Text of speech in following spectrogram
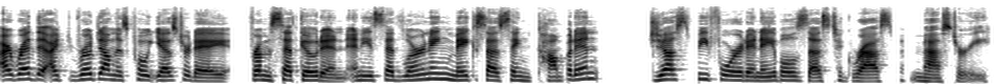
I read that I wrote down this quote yesterday from Seth Godin, and he said, Learning makes us incompetent just before it enables us to grasp mastery.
